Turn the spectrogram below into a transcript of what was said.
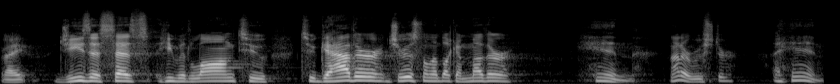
Right? Jesus says he would long to to gather Jerusalem up like a mother hen, not a rooster, a hen.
